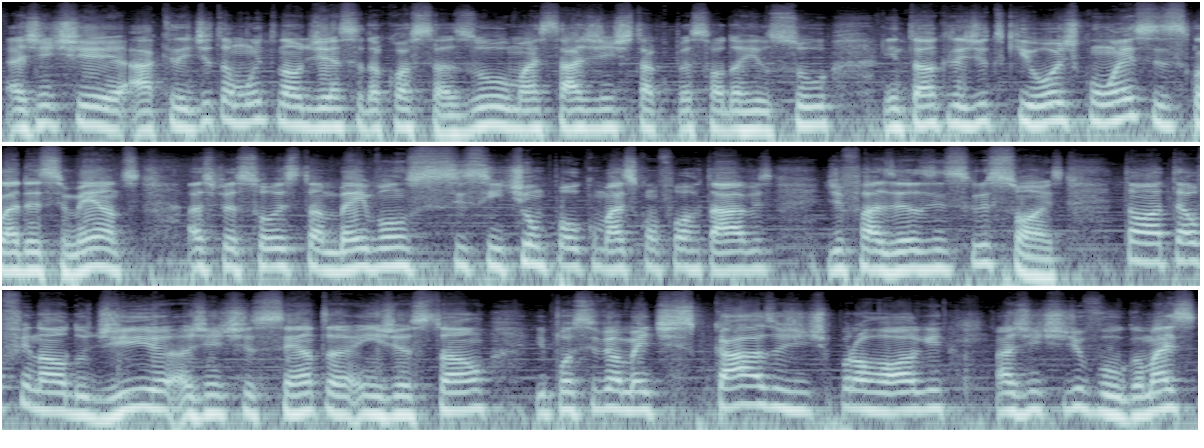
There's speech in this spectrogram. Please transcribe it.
a gente acredita muito na audiência da Costa Azul, mais tarde a gente está com o pessoal da Rio Sul, então acredito que hoje, com esses esclarecimentos, as pessoas também vão se sentir um pouco mais confortáveis de fazer as inscrições. Então, até o final do dia, a gente senta em gestão e possivelmente, caso a gente prorrogue, a gente divulga. Mas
